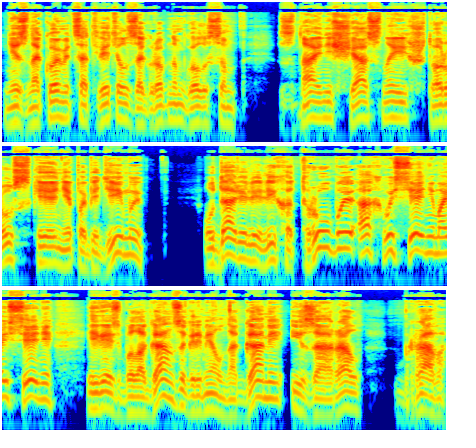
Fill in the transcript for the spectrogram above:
Незнакомец ответил загробным голосом. — Знай, несчастный, что русские непобедимы. Ударили лихо трубы, ах вы сени, мои сени, и весь балаган загремел ногами и заорал «Браво!».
